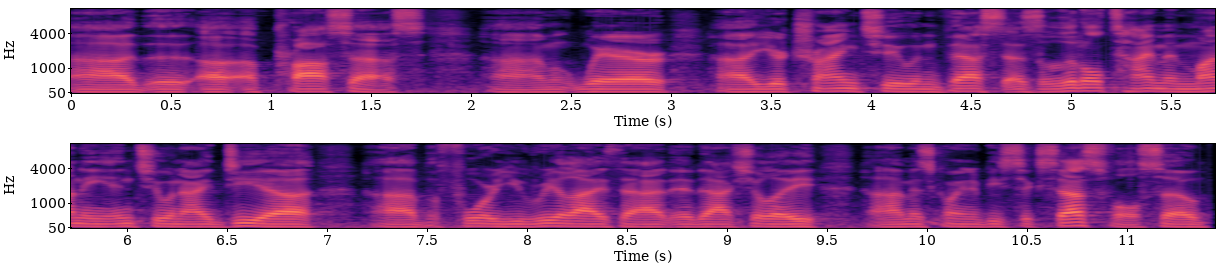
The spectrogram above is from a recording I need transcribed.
uh, the, a, process um, where uh, you're trying to invest as little time and money into an idea uh, before you realize that it actually um, is going to be successful. So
